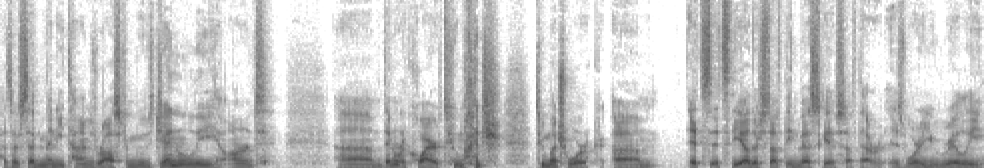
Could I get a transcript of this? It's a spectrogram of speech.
As I've said many times, roster moves generally aren't. Um, they don't require too much too much work. Um, it's it's the other stuff, the investigative stuff, that is where you really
